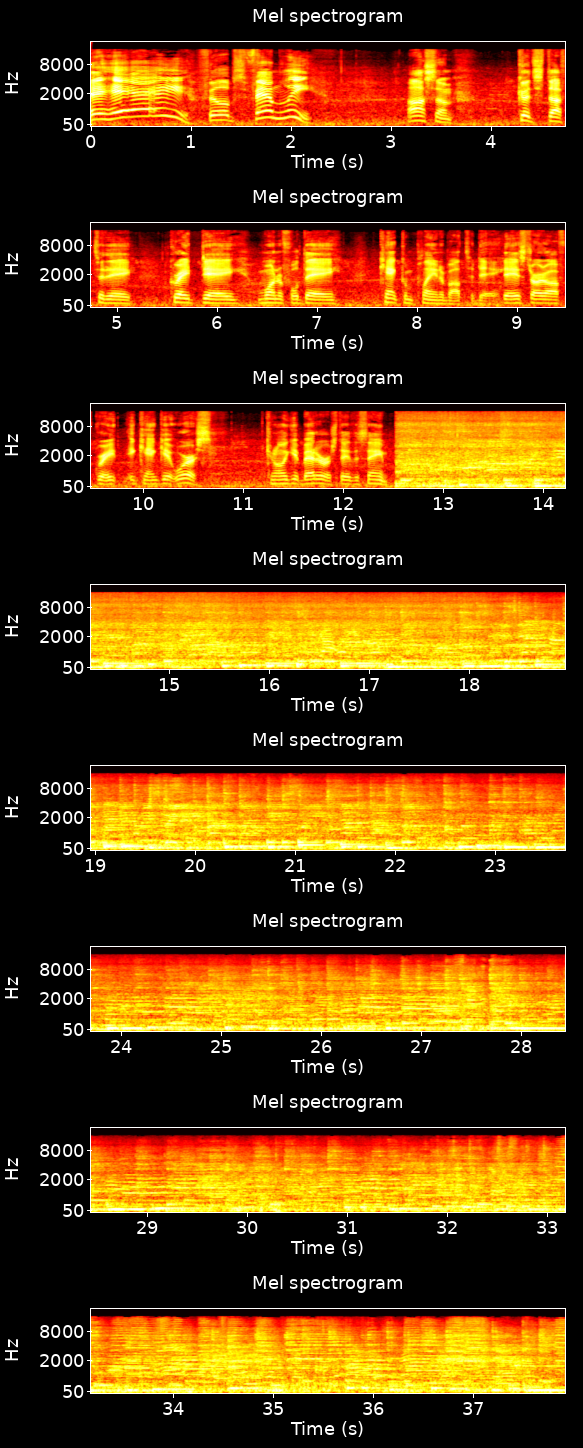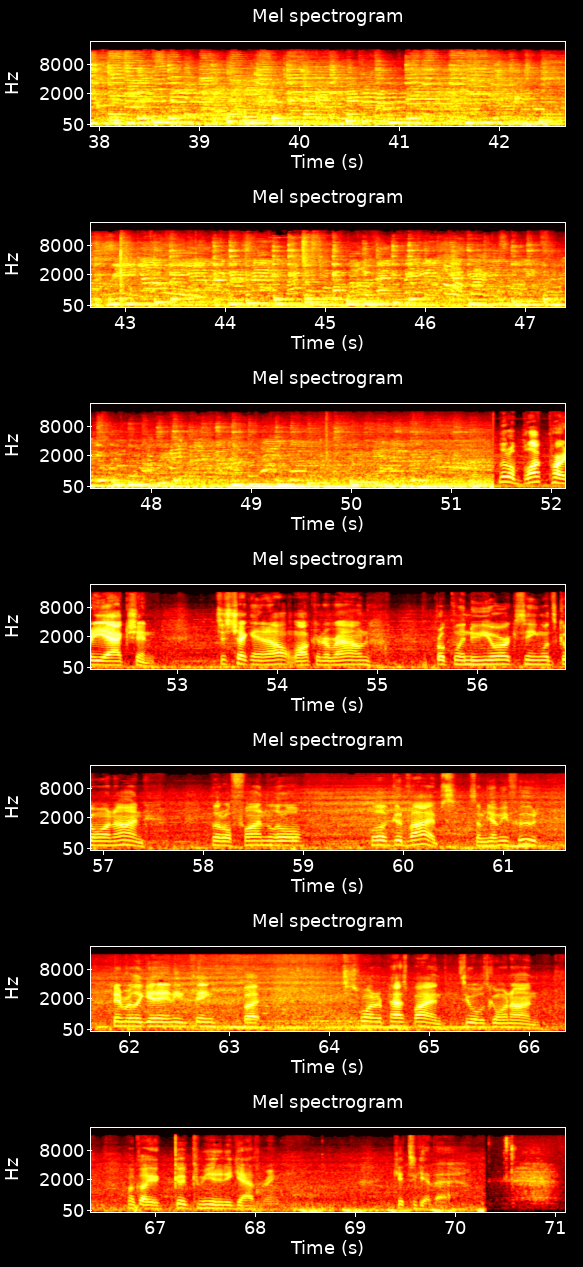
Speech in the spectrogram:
Hey, hey, hey, Phillips family. Awesome. Good stuff today. Great day, wonderful day. Can't complain about today. Day started off great. It can't get worse. It can only get better or stay the same. Little block party action. Just checking it out, walking around Brooklyn, New York, seeing what's going on. Little fun, little, little good vibes. Some yummy food. Didn't really get anything, but just wanted to pass by and see what was going on. Looked like a good community gathering. Get together.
